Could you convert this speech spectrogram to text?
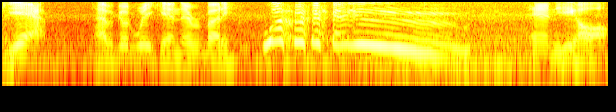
yeah. Have a good weekend, everybody. Woohoo! And yeehaw.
